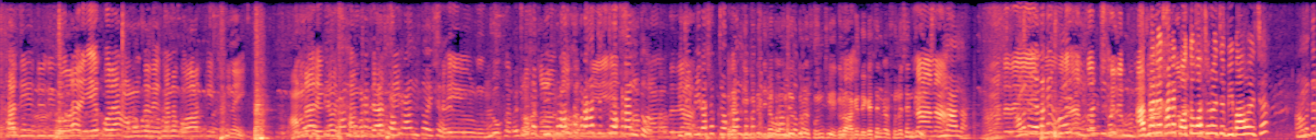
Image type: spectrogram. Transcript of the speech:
সাজিয়ে যদি ওরা এ করে আমাদের এখানে বলার কিছু নেই। আমরা এখানে শান্তিতে আছি। সেই লোকের এগুলো চক্রান্ত বিজেপিরা সব চক্রান্ত অভিযোগগুলো শুনছি এগুলো আগে দেখেছেন শুনেছেন কি? না না। আমাদের এখানে কত বছর হয়েছে বিবাহ হয়েছে? আমাদের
